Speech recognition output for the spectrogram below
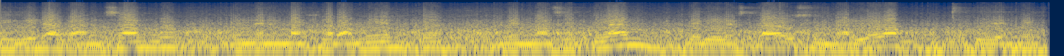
seguir avanzando en el mejoramiento de Mazatlán, del estado de Sinaloa y de México.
